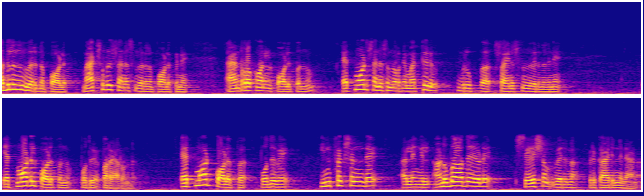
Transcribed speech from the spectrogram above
അതിൽ നിന്ന് വരുന്ന പോളിപ്പ് മാക്സലറി സൈനസ് എന്ന് പറയുന്ന പോളിപ്പിനെ ആൻഡ്രോകോണൽ പോളിപ്പ് എന്നും എത്മോഡ് സൈനസ് എന്ന് പറഞ്ഞ മറ്റൊരു ഗ്രൂപ്പ് സൈനസിൽ നിന്ന് വരുന്നതിനെ എത്മോഡൽ പോളിപ്പ് എന്നും പൊതുവെ പറയാറുണ്ട്. എത്മോഡ് പോളിപ്പ് പൊതുവെ ഇൻഫെക്ഷന്റെ അല്ലെങ്കിൽ അണുബാധയുടെ ശേഷം വരുന്ന ഒരു കാര്യം തന്നെയാണ്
